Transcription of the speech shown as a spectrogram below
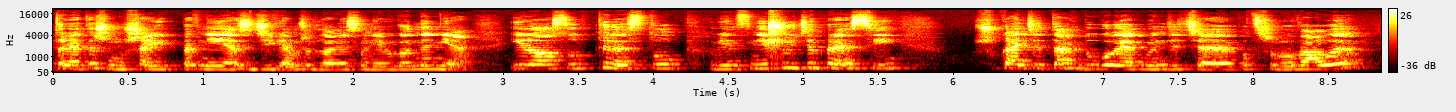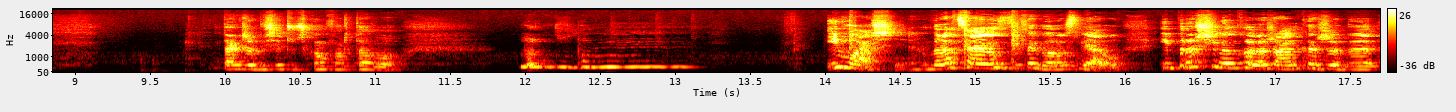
to ja też muszę i pewnie ja zdziwiam, że dla mnie są niewygodne. Nie. Ile osób, tyle stóp, więc nie czujcie presji. Szukajcie tak długo, jak będziecie potrzebowały, tak żeby się czuć komfortowo. I właśnie, wracając do tego rozmiaru. I prosimy koleżankę, żeby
